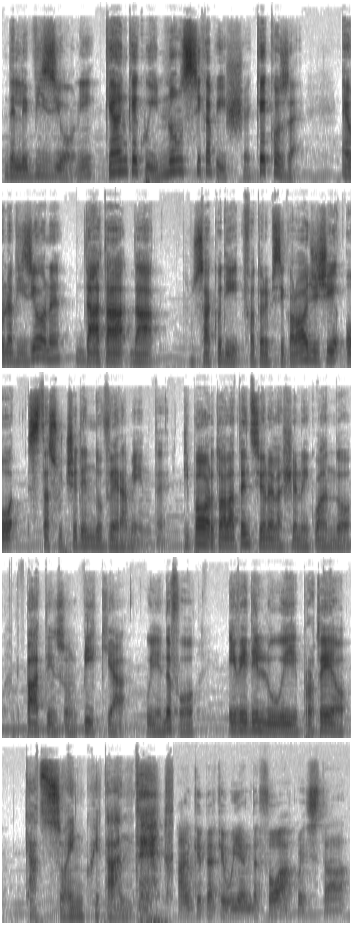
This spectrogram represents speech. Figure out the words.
delle visioni, che anche qui non si capisce che cos'è. È una visione data da un sacco di fattori psicologici o sta succedendo veramente. Ti porto all'attenzione la scena di quando Pattinson picchia William Defoe e vede in lui Proteo. Cazzo, è inquietante. Anche perché William Dafoe ha questa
